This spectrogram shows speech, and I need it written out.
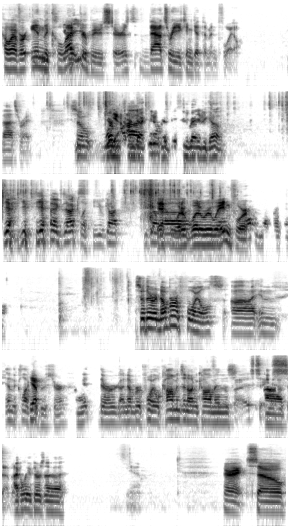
however, in the collector you- boosters, that's where you can get them in foil. That's right. So, Your Yeah. what, modern uh, deck you know, basically ready to go. yeah, you, yeah, exactly. You've got. You've got Yeah. What are, uh, what are we waiting for? So there are a number of foils uh, in in the collector Yep. booster. Right? There are a number of foil commons and uncommons. Five, six, Uh, seven. I believe there's a All right, so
